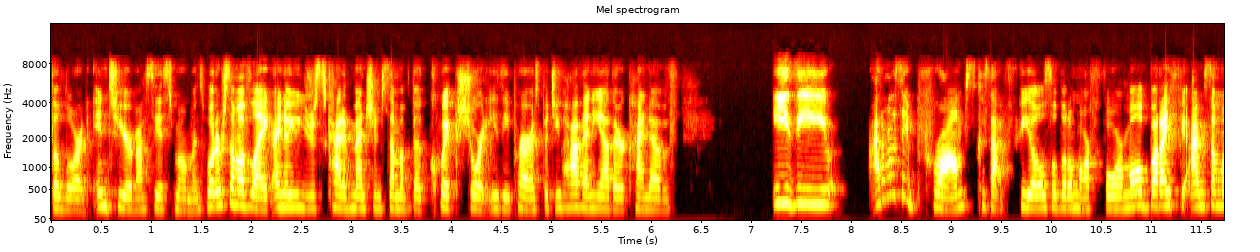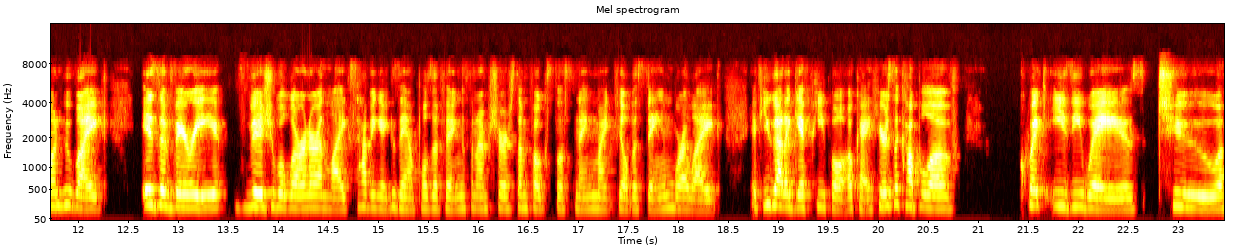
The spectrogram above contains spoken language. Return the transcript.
the Lord into your messiest moments? What are some of like, I know you just kind of mentioned some of the quick, short, easy prayers, but do you have any other kind of easy, I don't want to say prompts because that feels a little more formal, but I feel I'm someone who like is a very visual learner and likes having examples of things. And I'm sure some folks listening might feel the same, where like, if you got to give people, okay, here's a couple of quick, easy ways to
